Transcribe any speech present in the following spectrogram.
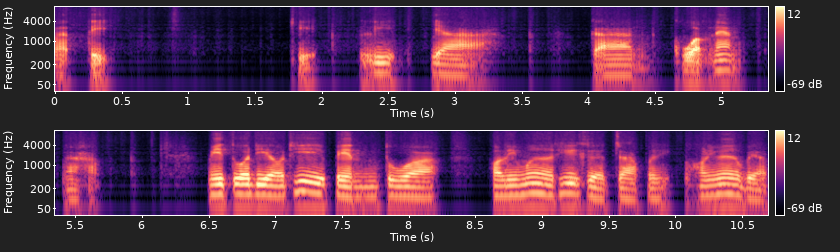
ปฏิกิริยาการควบแน่นนะครับ มีตัวเดียวที่เป็นตัว พอลิเมอร์ที่เกิดจากพอลิเมอร์แบบ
